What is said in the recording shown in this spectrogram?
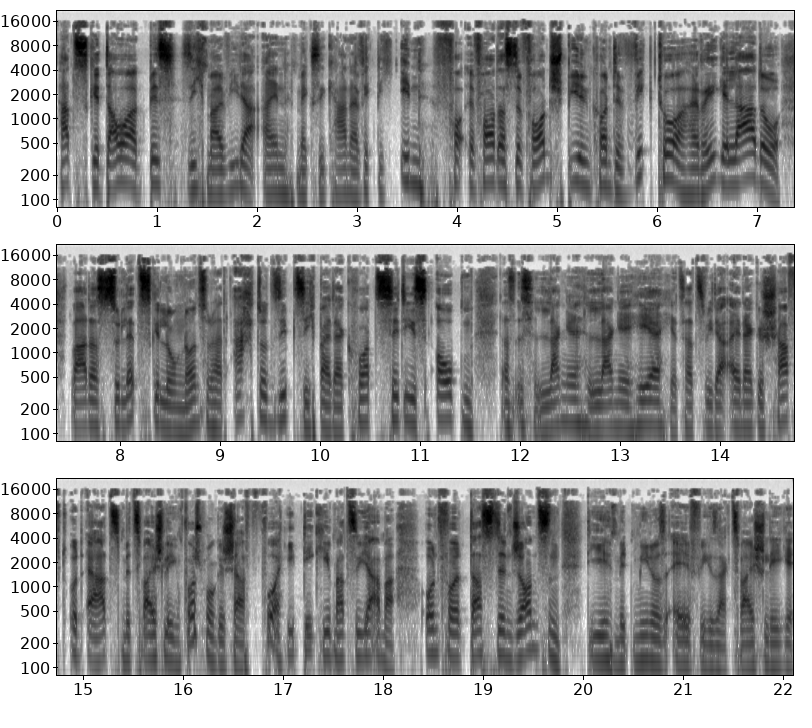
hat's gedauert, bis sich mal wieder ein Mexikaner wirklich in vorderste Front spielen konnte. Victor Regelado war das zuletzt gelungen, 1978 bei der Quad Cities Open. Das ist lange, lange her. Jetzt hat's wieder einer geschafft und er hat's mit zwei Schlägen Vorsprung geschafft. Vor Hideki Matsuyama und vor Dustin Johnson. Die die mit minus elf, wie gesagt, zwei Schläge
